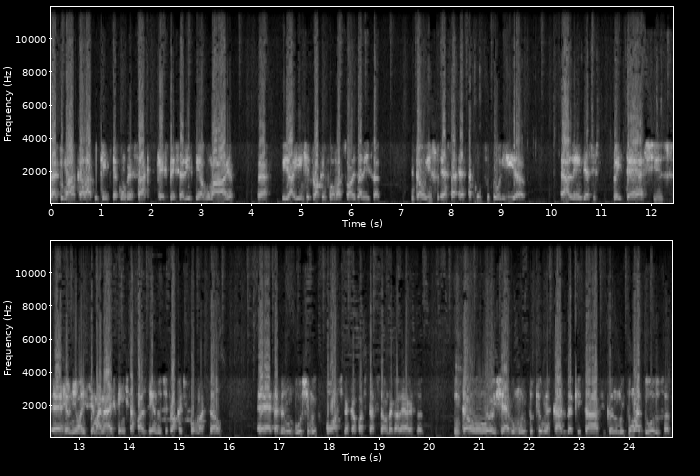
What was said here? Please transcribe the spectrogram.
Aí tu marca lá com quem quer conversar, que é especialista em alguma área, né? E aí a gente troca informações ali, sabe? Então isso, essa, essa consultoria, além desses playtests, é, reuniões semanais que a gente está fazendo de troca de informação, está dando um boost muito forte na capacitação da galera, sabe? Então eu enxergo muito que o mercado daqui está ficando muito maduro, sabe?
